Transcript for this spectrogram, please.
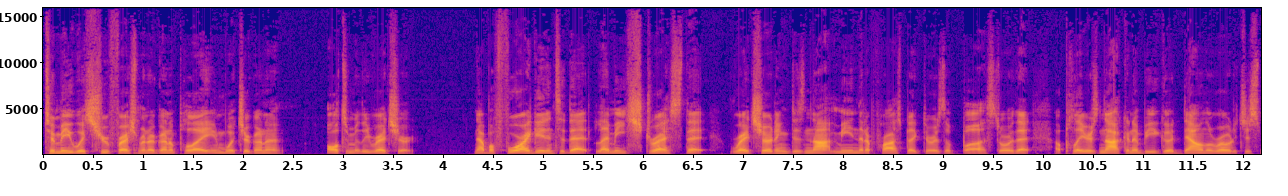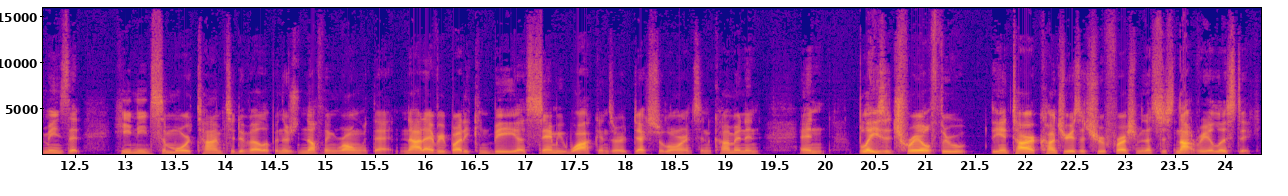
to me, which true freshmen are going to play and which are going to ultimately redshirt. Now, before I get into that, let me stress that redshirting does not mean that a prospector is a bust or that a player is not going to be good down the road. It just means that he needs some more time to develop, and there's nothing wrong with that. Not everybody can be a Sammy Watkins or a Dexter Lawrence and come in and, and blaze a trail through the entire country as a true freshman. That's just not realistic.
